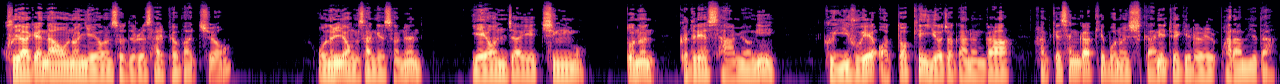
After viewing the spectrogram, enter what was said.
구약에 나오는 예언서들을 살펴봤죠. 오늘 영상에서는 예언자의 직무 또는 그들의 사명이 그 이후에 어떻게 이어져 가는가 함께 생각해 보는 시간이 되기를 바랍니다.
